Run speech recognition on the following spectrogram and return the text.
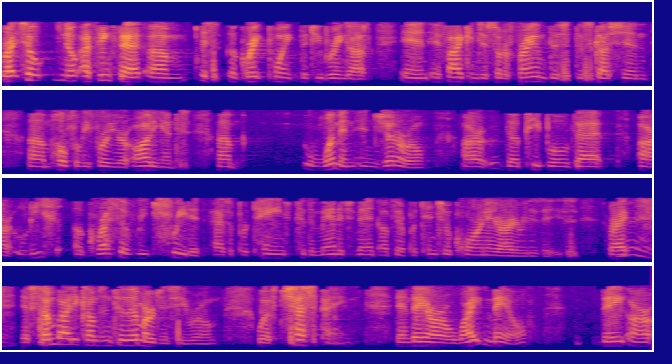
Right. So, you know, I think that um, it's a great point that you bring up. And if I can just sort of frame this discussion, um, hopefully for your audience, um, women in general are the people that are least aggressively treated as it pertains to the management of their potential coronary artery disease, right? Mm. If somebody comes into the emergency room with chest pain and they are a white male they are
